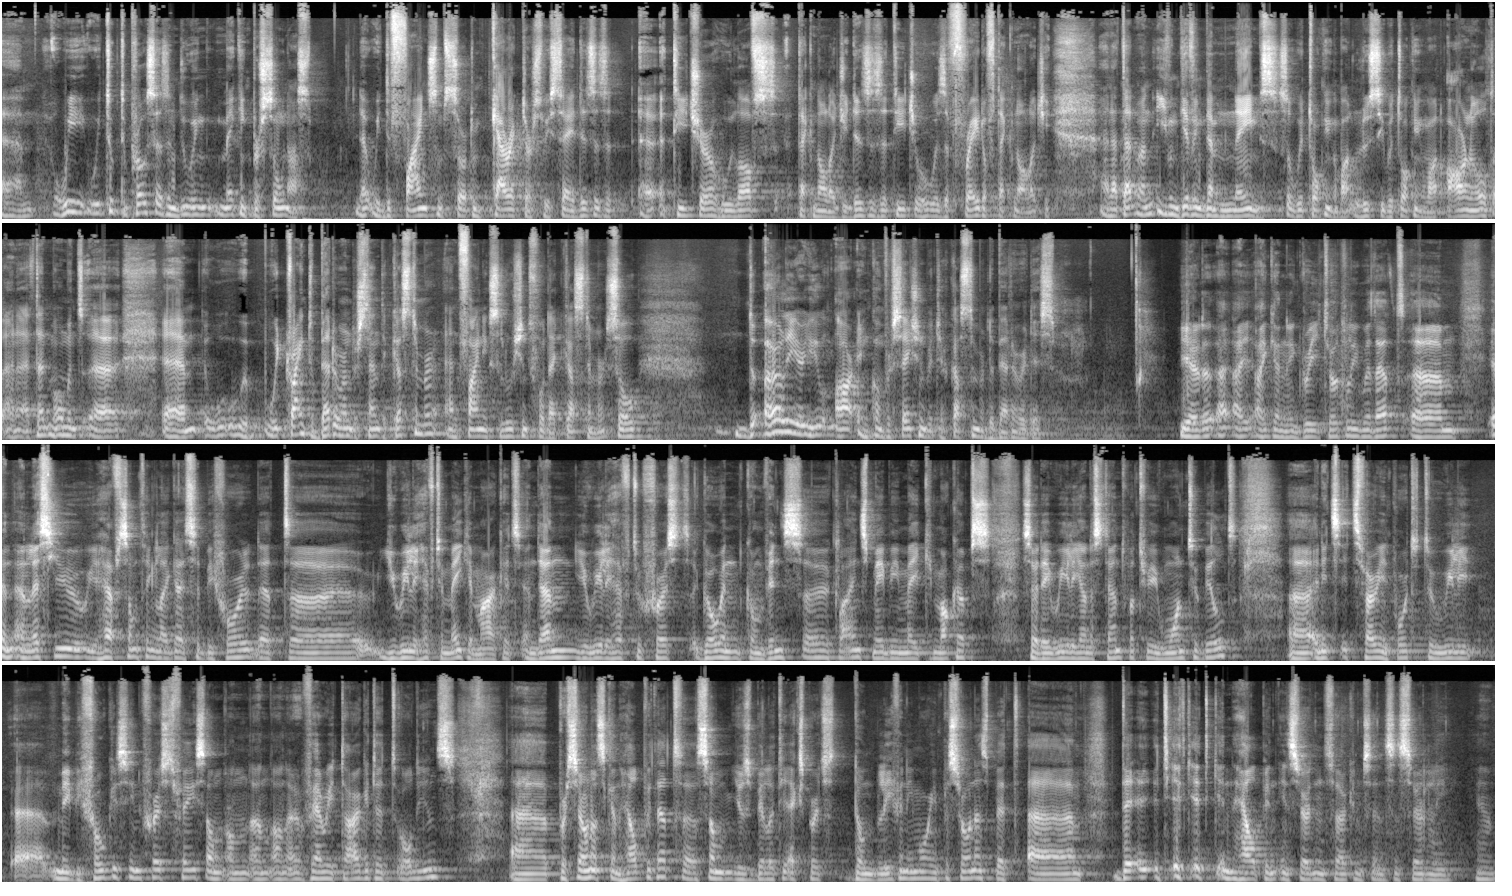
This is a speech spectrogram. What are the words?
Um, we, we took the process in doing making personas that we define some certain characters. We say this is a, a, teacher who loves technology. This is a teacher who is afraid of technology, and at that moment, even giving them names. So we're talking about Lucy, we're talking about Arnold, and at that moment, uh, um, we, are trying to better understand the customer and finding solutions for that customer. So the earlier you are in conversation with your customer, the better it is. Yeah, I, I can agree totally with that. Um, and unless you, you have something like I said before, that uh, you really have to make a market, and then you really have to first go and convince uh, clients, maybe make mock-ups so they really understand what we want to build. Uh, and it's it's very important to really uh, maybe focus in first phase on, on, on, on a very targeted audience. Uh, personas can help with that. Uh, some usability experts don't believe anymore in personas, but um, it, it, it, can help in, in certain circumstances, certainly. Yeah.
